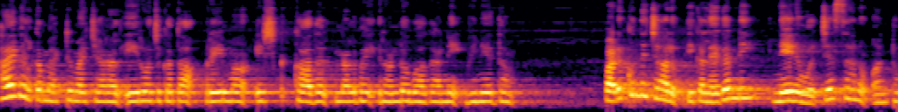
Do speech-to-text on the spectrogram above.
Hi welcome back to my channel. ఈ రోజు కథ ప్రేమ ఇష్క్ కాదల్ నలభై రెండో భాగాన్ని వినేద్దాం. పడుకుంది చాలు ఇక లేగండి. నేను వచ్చేస్తాను అంటూ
